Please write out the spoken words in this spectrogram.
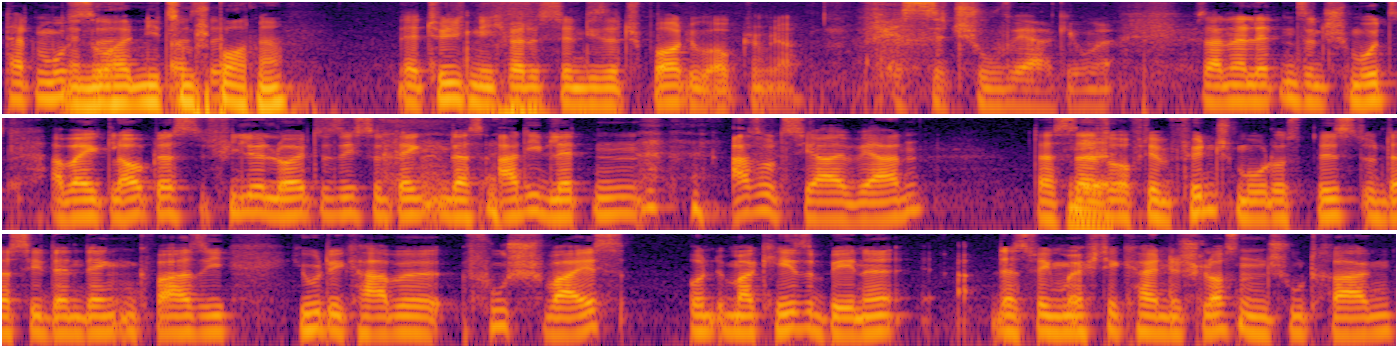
das ja, musste. nur halt nie zum? Sport, ne? Natürlich nicht, was ist denn dieser Sport überhaupt schon wieder? Festes Schuhwerk, Junge. Sandaletten sind Schmutz. Aber ich glaube, dass viele Leute sich so denken, dass Adiletten asozial wären. Dass du da Nee. so auf dem Finch-Modus bist und dass sie dann denken quasi, gut, ich habe Fußschweiß und immer Käsebeene, deswegen möchte keinen geschlossenen Schuh tragen,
